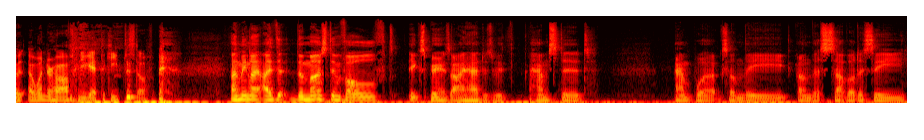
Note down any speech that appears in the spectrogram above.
don't- I, I wonder how often you get to keep the stuff. I mean, like I, the, the most involved experience I had was with Hamstead Ampworks on the on the Sub Odyssey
